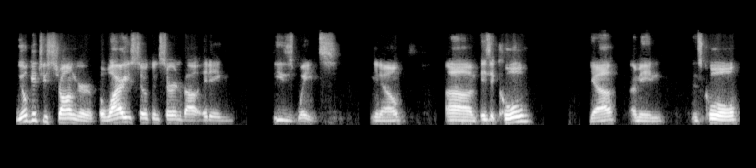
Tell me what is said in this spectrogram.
we'll get you stronger, but why are you so concerned about hitting these weights? You know, um, is it cool? Yeah, I mean, it's cool.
